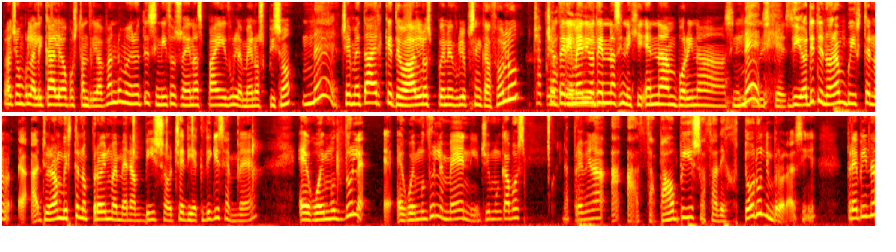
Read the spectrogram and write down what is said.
Πράγμα που λέει κάλλια όπως το αντιλαμβάνομαι είναι ότι συνήθως ο ένας πάει δουλεμένος πίσω. Ναι. Και μετά έρχεται ο άλλος που δεν δούλεψε καθόλου και, και περιμένει ότι ένα, συνεχί... ένα μπορεί να συνεχίσει ναι, τη σχέση. Διότι την ώρα που ήρθε, την ώρα που ήρθε ο πρώην μου εμένα πίσω και διεκδίκησε με, εγώ ήμουν, δουλε... Ε, εγώ ήμουν δουλεμένη και ήμουν κάπως. Να πρέπει να. Α, α, θα πάω πίσω, θα δεχτώ την πρόταση. Πρέπει να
